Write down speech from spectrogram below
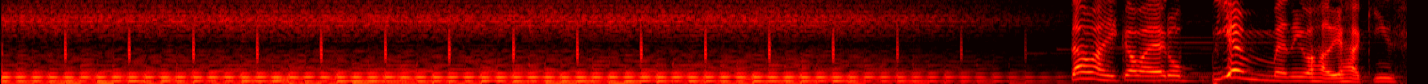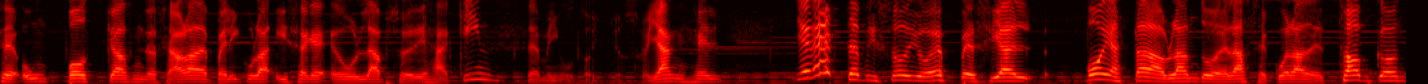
Damas y caballeros, bienvenidos a 10 a 15, un podcast donde se habla de películas y series en un lapso de 10 a 15 minutos. Yo soy Ángel y en este episodio especial voy a estar hablando de la secuela de Top Gun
